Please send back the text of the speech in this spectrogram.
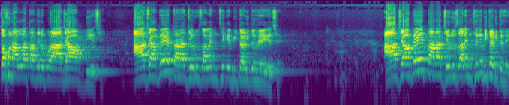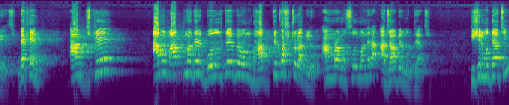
তখন আল্লাহ তাদের উপর আজাব দিয়েছে। আজাবে তারা জেরুজালেম থেকে বিতাড়িত হয়ে গেছে। আজাবে তারা জেরুজালেম থেকে বিতাড়িত হয়ে গেছে। দেখেন, আজকে আপনাদের বলতে এবং ভাবতে কষ্ট লাগলেও আমরা মুসলমানেরা আজাবের মধ্যে আছি। কিসের মধ্যে আছি?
